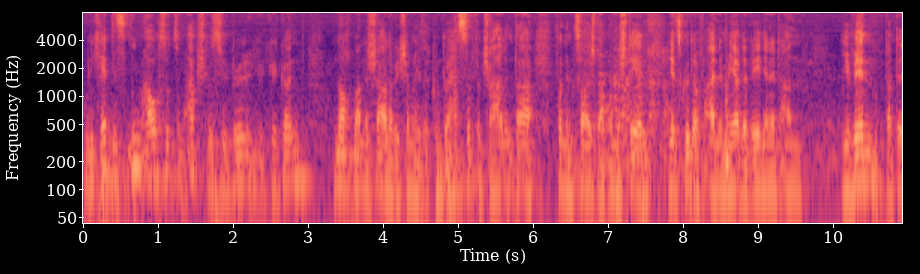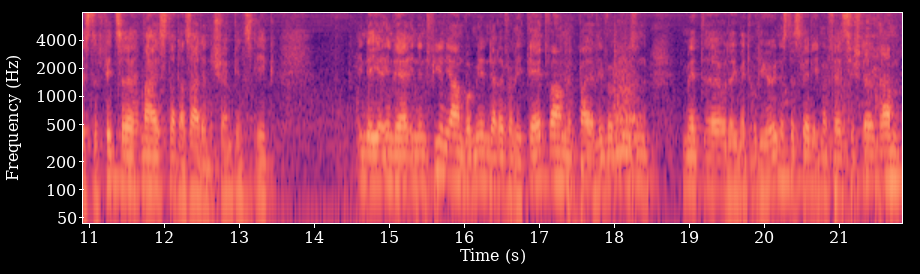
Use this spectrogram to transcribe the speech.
Und ich hätte es ihm auch so zum Abschluss gegönnt, nochmal eine Schale, habe ich schon mal gesagt, du hast so viele Schalen da von dem Zeug da rumstehen, jetzt gut auf eine mehr oder weniger nicht an. Gewinn, der beste Vizemeister, da seid ihr in der Champions League. In, der, in, der, in den vielen Jahren, wo wir in der Rivalität waren mit Bayer Leverkusen mit, äh, oder mit Uli Hoeneß, das werde ich immer festgestellt haben,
